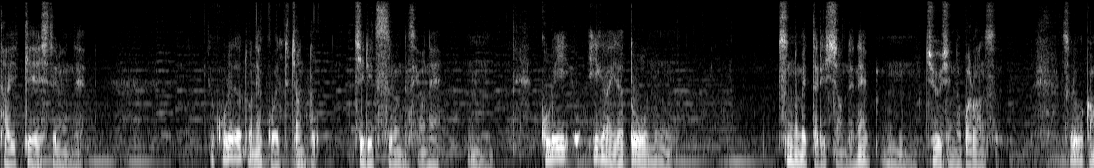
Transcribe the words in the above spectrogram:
体型してるんで。でこれだとねこうやってちゃんと自立するんですよね、うん、これ以外だともうつんのめったりしちゃうんでね、うん、重心のバランス。それを考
